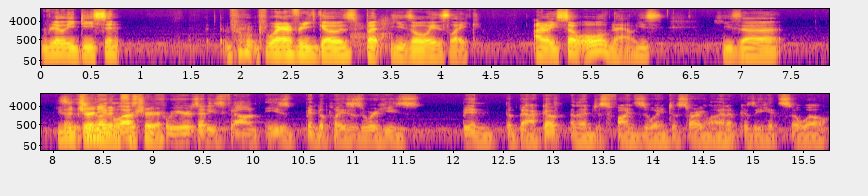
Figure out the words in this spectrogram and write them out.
really decent wherever he goes, but he's always like, I don't know. He's so old now. He's he's uh he's a journeyman like the last for sure. three, four years that he's found he's been to places where he's been the backup and then just finds his way into the starting lineup because he hits so well.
